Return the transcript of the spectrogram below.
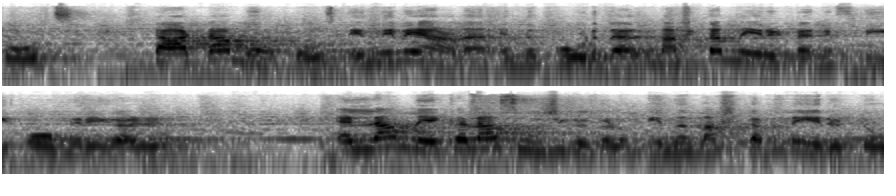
ports Tata motors എന്നിവയാണ് ഇന്ന് കൂടുതൽ നഷ്ടം നേരിട്ട നിഫ്റ്റി ഓഹരികൾ. എല്ലാ മേഖലാ സൂചികകളും ഇന്ന് നഷ്ടം നേരിട്ടു.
